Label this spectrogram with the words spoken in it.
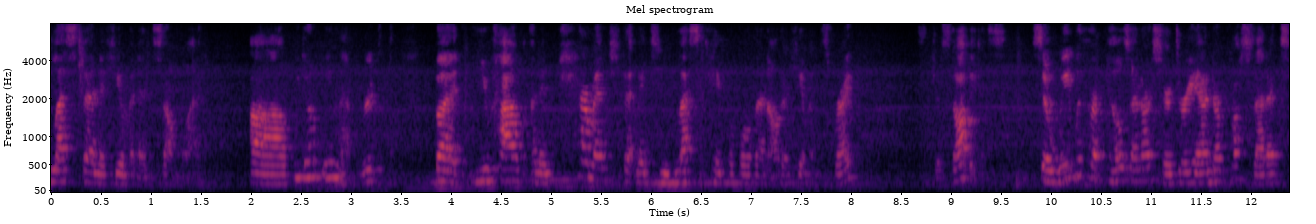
less than a human in some way. Uh, we don't mean that rudely, but you have an impairment that makes you less capable than other humans, right? It's just obvious. So we, with our pills and our surgery and our prosthetics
